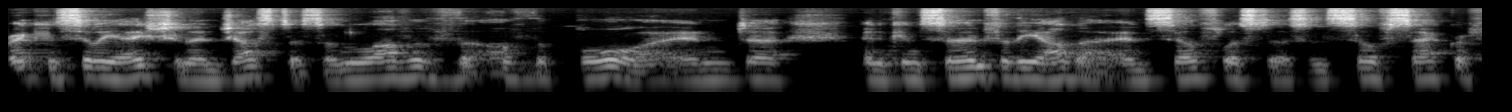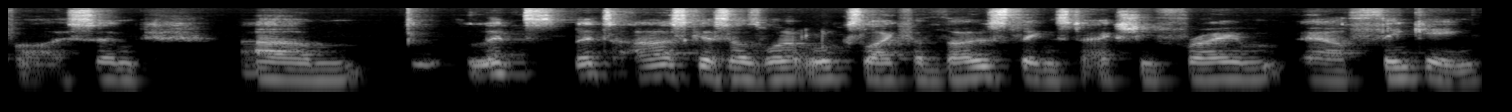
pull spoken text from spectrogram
reconciliation and justice and love of the of the poor and uh, and concern for the other and selflessness and self sacrifice and um, let's let's ask ourselves what it looks like for those things to actually frame our thinking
